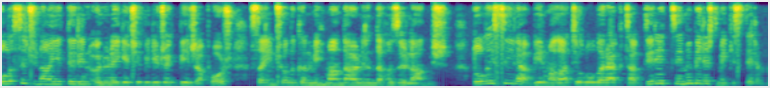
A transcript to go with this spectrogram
olası cinayetlerin önüne geçebilecek bir rapor Sayın Çalık'ın mihmandarlığında hazırlanmış. Dolayısıyla bir Malatyalı olarak takdir ettiğimi belirtmek isterim.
